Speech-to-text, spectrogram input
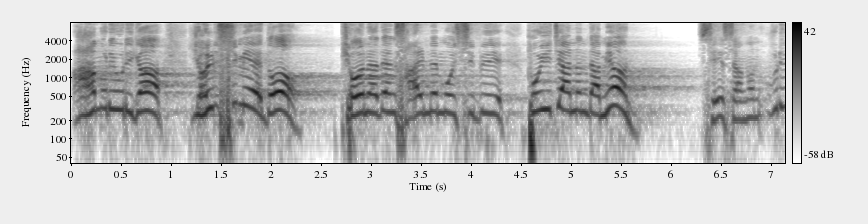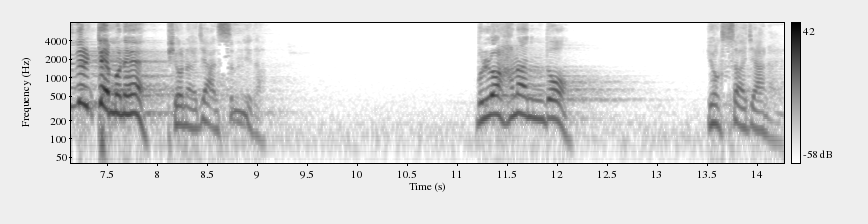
아무리 우리가 열심히 해도 변화된 삶의 모습이 보이지 않는다면 세상은 우리들 때문에 변하지 않습니다. 물론 하나님도 역사하지 않아요.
